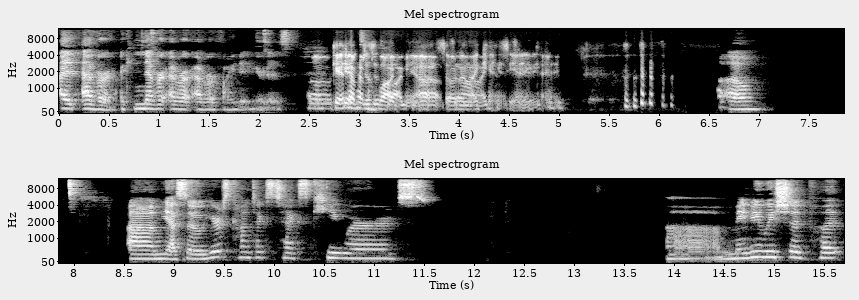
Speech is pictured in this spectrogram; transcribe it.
I ever. I can never, ever, ever find it. Here it is. Oh, GitHub just logged me out, so now I can't see anything. Uh oh. Um, yeah. So here's context text keywords. Um, maybe we should put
